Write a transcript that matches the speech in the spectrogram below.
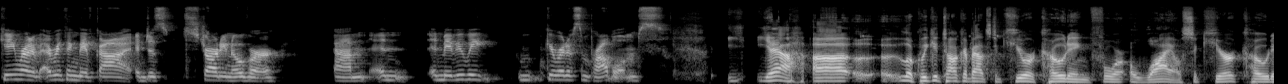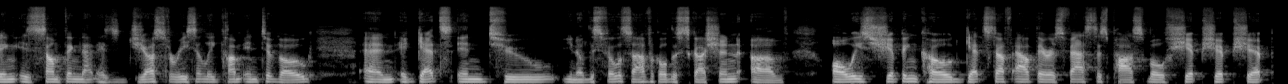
getting rid of everything they've got, and just starting over. Um, and and maybe we get rid of some problems. Yeah. Uh, look, we could talk about secure coding for a while. Secure coding is something that has just recently come into vogue. And it gets into, you know, this philosophical discussion of always shipping code, get stuff out there as fast as possible, ship, ship, ship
